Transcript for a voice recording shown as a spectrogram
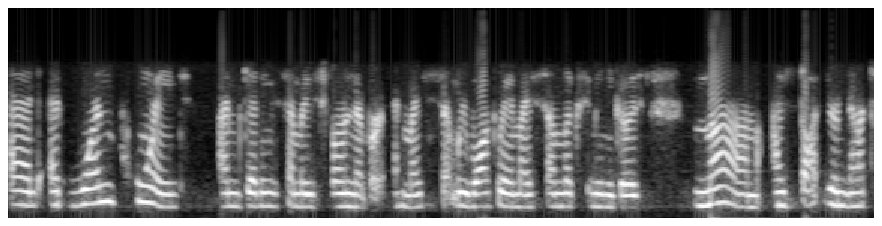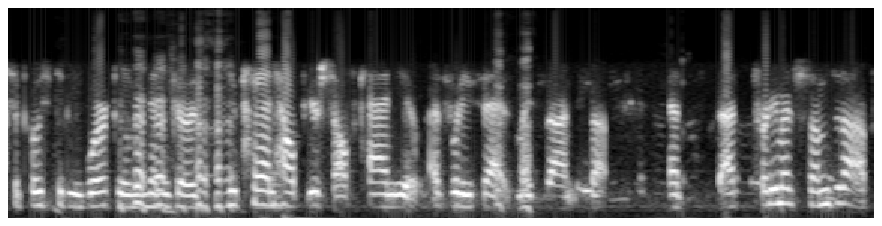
And at one point, I'm getting somebody's phone number, and my son. We walk away, and my son looks at me and he goes, "Mom, I thought you're not supposed to be working." And then he goes, "You can't help yourself, can you?" That's what he says, my son. So that that pretty much sums it up.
